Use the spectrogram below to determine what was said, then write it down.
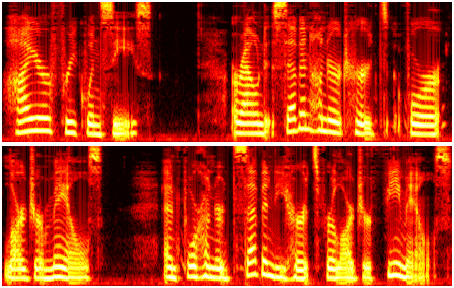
higher frequencies, around 700 Hz for larger males and 470 Hz for larger females.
